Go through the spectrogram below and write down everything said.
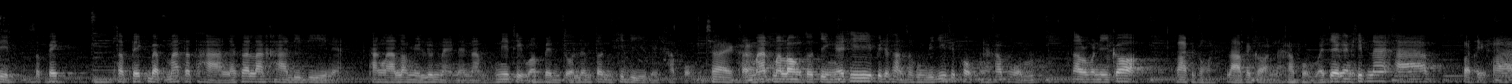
ลิดสเปคสเปคแบบมาตรฐานแล้วก็ราคาดีๆเนี่ยทางร้านเรามีรุ่นไหนแนะนำนี่ถือว่าเป็นตัวเริ่มต้นที่ดีเลยครับผมใช่สามารถมาลองตัวจริงได้ที่ปิตสันสุขุมวิท 26 นะครับผมสำหรับวันนี้ก็ลาไปก่อนลาไปก่อนนะครับผมไว้เจอกันคลิปหน้าครับ สวัสดีครั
